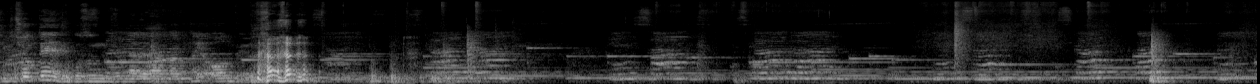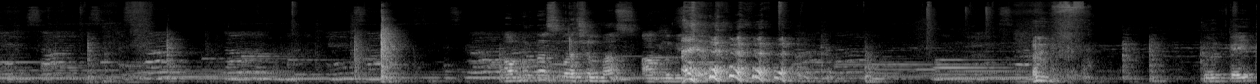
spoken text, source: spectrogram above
Çünkü çok denedik uzun cümleler anlatmayı olmuyor. Hamur nasıl açılmaz adlı bir şey. Clickbait.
